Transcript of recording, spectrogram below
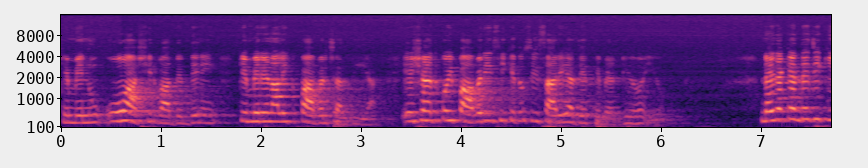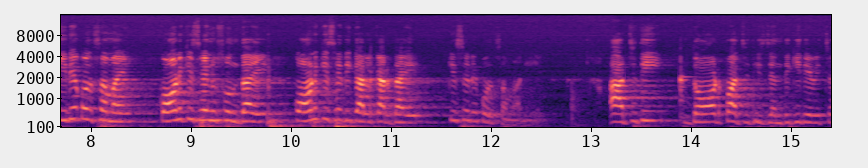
ਕਿ ਮੈਨੂੰ ਉਹ ਆਸ਼ੀਰਵਾਦ ਦਿੰਦੇ ਨੇ ਕਿ ਮੇਰੇ ਨਾਲ ਇੱਕ ਪਾਵਰ ਚੱਲਦੀ ਆ। ਇਹ ਸ਼ਾਇਦ ਕੋਈ ਪਾਵਰ ਹੀ ਸੀ ਕਿ ਤੁਸੀਂ ਸਾਰੇ ਅੱਜ ਇੱਥੇ ਬੈਠੇ ਹੋਏ ਹੋ। ਨਹੀਂ ਤਾਂ ਕਹਿੰਦੇ ਜੀ ਕਿਹਦੇ ਕੋਲ ਸਮਾਂ ਹੈ ਕੌਣ ਕਿਸੇ ਨੂੰ ਸੁਣਦਾ ਏ? ਕੌਣ ਕਿਸੇ ਦੀ ਗੱਲ ਕਰਦਾ ਏ? ਕਿਸੇ ਦੇ ਕੋਲ ਸਮਾਂ ਨਹੀਂ ਹੈ ਅੱਜ ਦੀ ਦੌੜ ਭੱਜ ਦੀ ਜ਼ਿੰਦਗੀ ਦੇ ਵਿੱਚ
